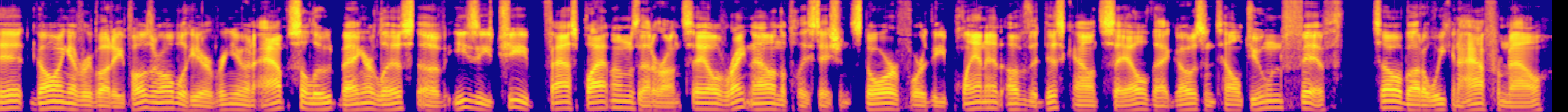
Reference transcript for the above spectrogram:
it going, everybody? Pozermobil here, bring you an absolute banger list of easy, cheap, fast platinums that are on sale right now in the PlayStation Store for the Planet of the Discount sale that goes until June 5th, so about a week and a half from now.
